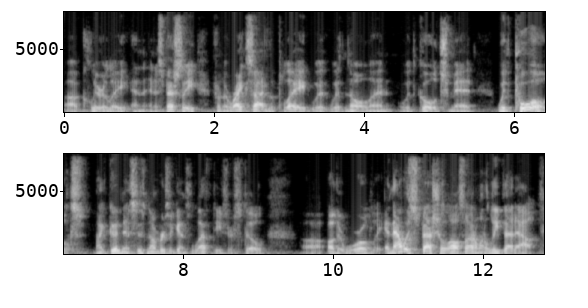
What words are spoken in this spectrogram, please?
Uh, clearly, and, and especially from the right side of the plate with, with Nolan, with Goldschmidt, with Pujols. My goodness, his numbers against lefties are still uh, otherworldly. And that was special also. I don't want to leave that out.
